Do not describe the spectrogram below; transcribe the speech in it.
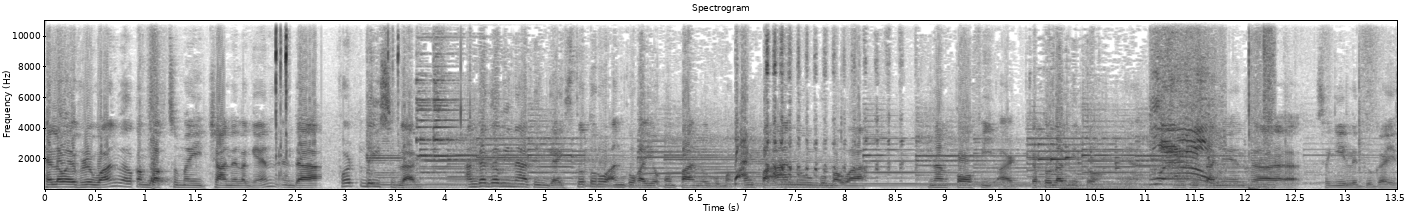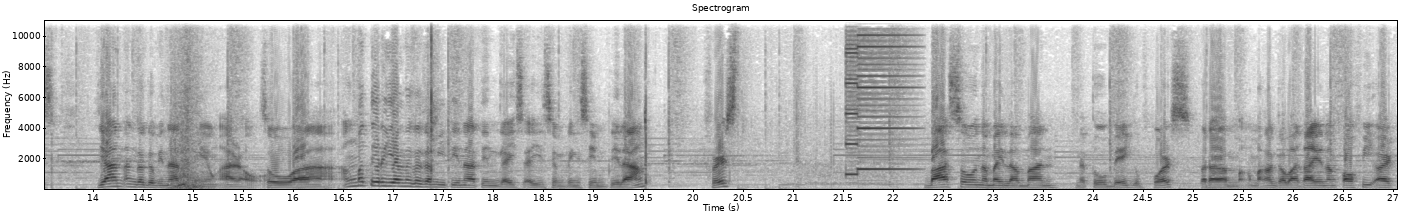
Hello everyone! Welcome back to my channel again. And uh, for today's vlog, ang gagawin natin guys, tuturuan ko kayo kung paano, guma kung paano gumawa ng coffee art. Katulad nito. Ayan. Nakikita nyo yan sa, sa gilid ko guys. Yan ang gagawin natin ngayong araw. So, uh, ang material na gagamitin natin guys ay simpleng-simple lang. First, baso na may laman na tubig, of course, para mak- makagawa tayo ng coffee art,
